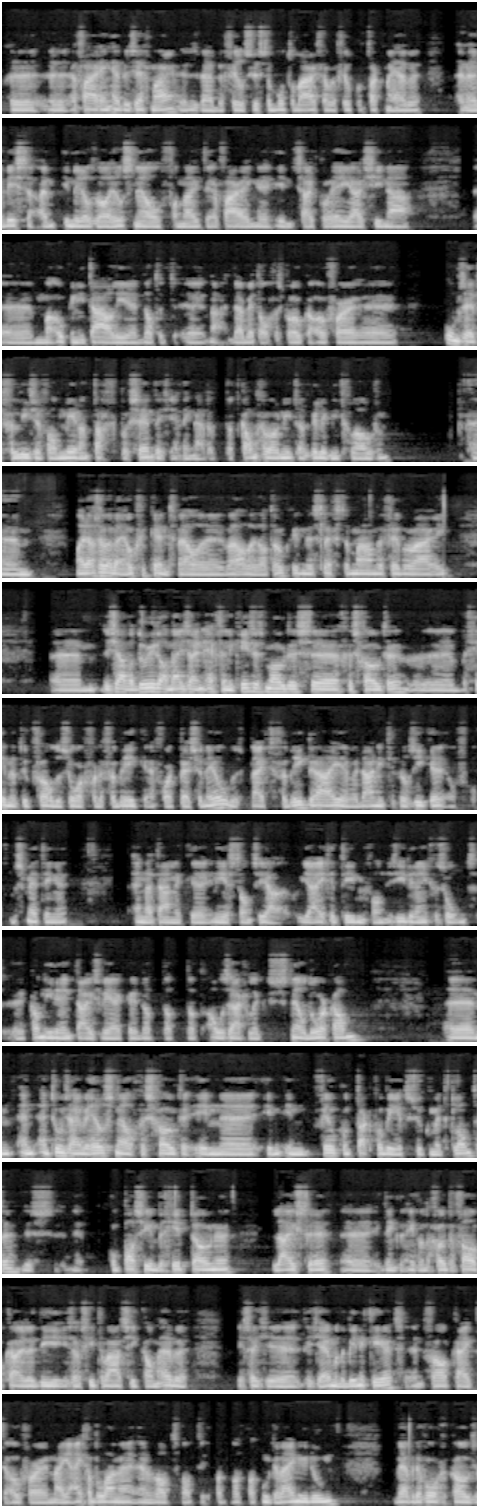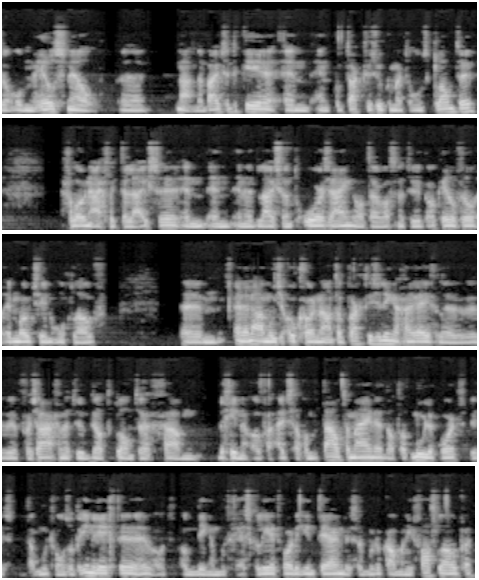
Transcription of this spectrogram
ervaring hebben, zeg maar. Dus wij hebben veel zusterbottelaars waar we veel contact mee hebben. En wij wisten inmiddels wel heel snel vanuit de ervaringen in Zuid-Korea, China, maar ook in Italië, dat het, uh, nou, daar werd al gesproken over uh, omzetverliezen van meer dan 80%. Dat je denkt, nou, dat, dat kan gewoon niet, dat wil ik niet geloven. Um, maar dat hebben wij ook gekend. Hadden, wij hadden dat ook in de slechtste maanden, februari. Um, dus ja, wat doe je dan? Wij zijn echt in de crisismodus geschoten. We beginnen natuurlijk vooral de zorg voor de fabriek en voor het personeel. Dus blijft de fabriek draaien, hebben we daar niet te veel zieken of, of besmettingen. En uiteindelijk uh, in eerste instantie ja, je eigen team van is iedereen gezond, uh, kan iedereen thuiswerken, dat, dat, dat alles eigenlijk snel door kan. Um, en, en toen zijn we heel snel geschoten in, uh, in, in veel contact proberen te zoeken met klanten. Dus compassie en begrip tonen, luisteren. ik denk dat een van de grote valkuilen die je in zo'n situatie kan hebben, is dat je, dat je helemaal naar binnen keert. En vooral kijkt over naar je eigen belangen en wat, wat, wat, wat, wat moeten wij nu doen. We hebben ervoor gekozen om heel snel nou, naar buiten te keren en, en contact te zoeken met onze klanten. Gewoon eigenlijk te luisteren en, en, en het luisterend oor zijn, want daar was natuurlijk ook heel veel emotie en ongeloof. Um, en daarna moet je ook gewoon een aantal praktische dingen gaan regelen. We voorzagen natuurlijk dat klanten gaan beginnen over uitstel van betaaltermijnen, dat dat moeilijk wordt. Dus daar moeten we ons op inrichten. Ook dingen moeten geëscaleerd worden intern, dus dat moet ook allemaal niet vastlopen.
